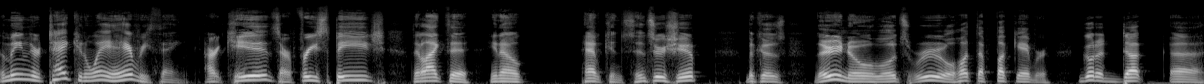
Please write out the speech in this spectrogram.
I mean, they're taking away everything. Our kids, our free speech. They like to, you know, have censorship because they know what's real. What the fuck ever. Go to Duck uh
